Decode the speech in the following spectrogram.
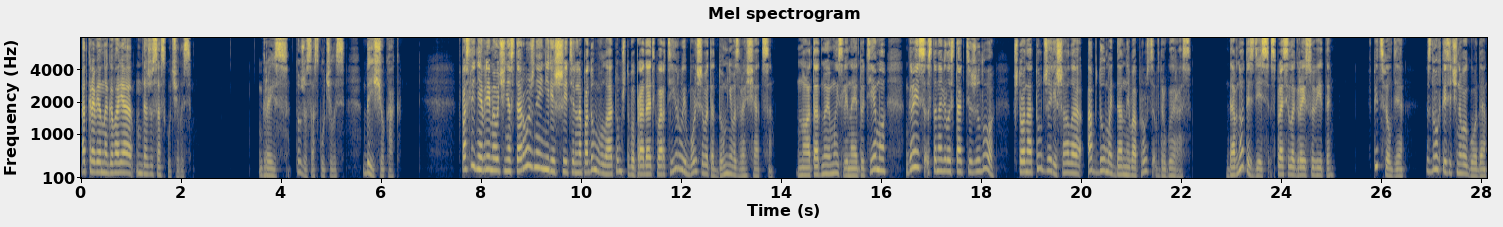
Откровенно говоря, даже соскучилась. Грейс тоже соскучилась, да еще как. В последнее время очень осторожно и нерешительно подумывала о том, чтобы продать квартиру и больше в этот дом не возвращаться. Но от одной мысли на эту тему Грейс становилось так тяжело, что она тут же решала обдумать данный вопрос в другой раз. «Давно ты здесь?» — спросила Грейс у Виты. «В Питтсфилде. С 2000 года.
